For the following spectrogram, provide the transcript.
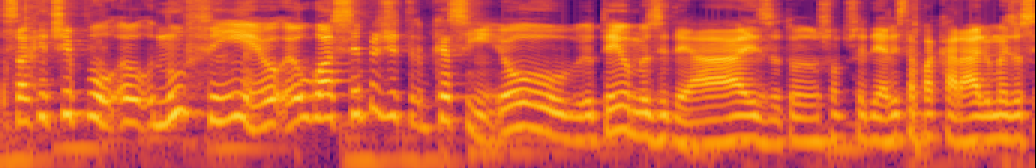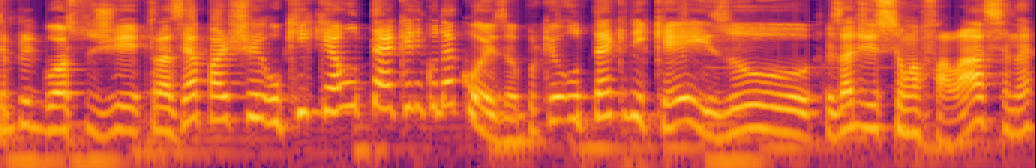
Só que, tipo, eu, no fim, eu, eu gosto sempre de. Porque assim, eu, eu tenho meus ideais, eu, tô, eu sou pessoa idealista pra caralho, mas. Eu sempre gosto de trazer a parte, o que, que é o técnico da coisa. Porque o techniquez, o. Apesar de isso ser uma falácia, né?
